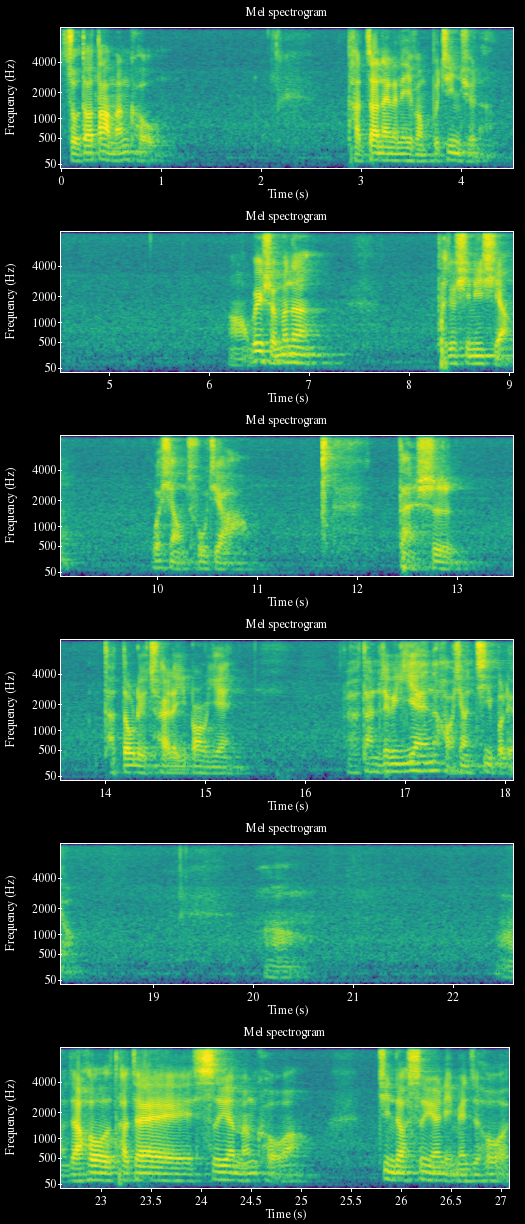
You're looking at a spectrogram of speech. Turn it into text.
走到大门口，他在那个地方不进去了，啊，为什么呢？他就心里想。我想出家，但是他兜里揣了一包烟，但是这个烟好像戒不了，啊啊，然后他在寺院门口啊，进到寺院里面之后啊，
